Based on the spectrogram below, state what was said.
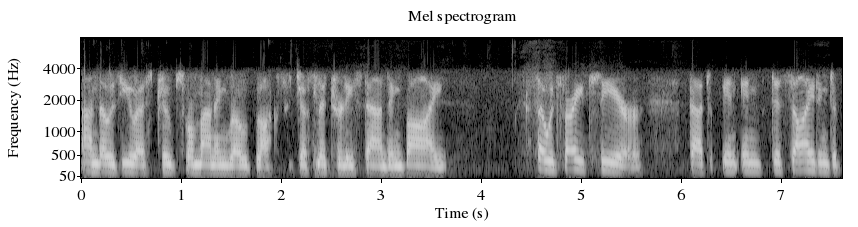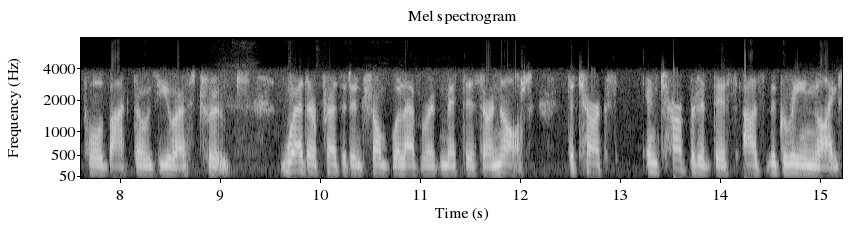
And those US troops were manning roadblocks, just literally standing by. So it's very clear that in, in deciding to pull back those US troops, whether President Trump will ever admit this or not, the Turks interpreted this as the green light.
